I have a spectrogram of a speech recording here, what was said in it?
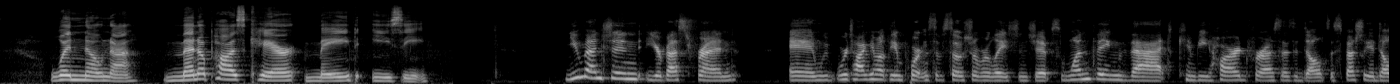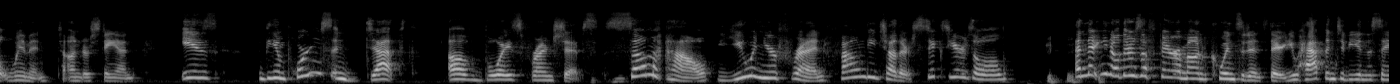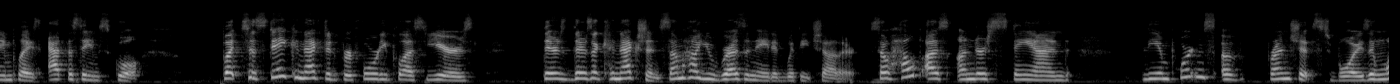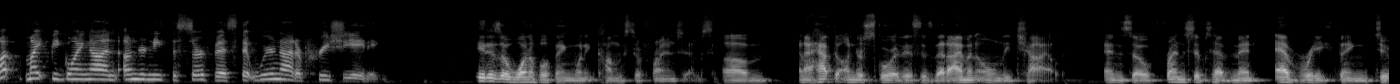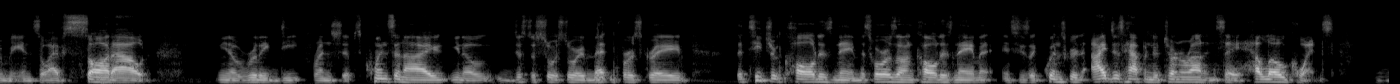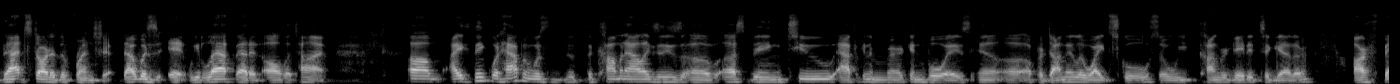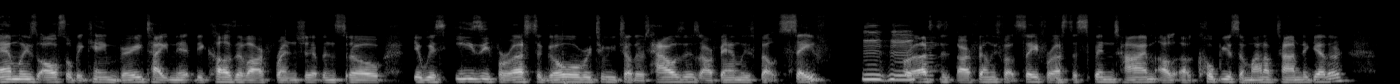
Winona, menopause care made easy. You mentioned your best friend and we, we're talking about the importance of social relationships. One thing that can be hard for us as adults, especially adult women, to understand is the importance and depth of boys' friendships. Mhm. Somehow, you and your friend found each other six years old, and there, you know, there's a fair amount of coincidence there. You happen to be in the same place at the same school, but to stay connected for 40 plus years, there's there's a connection. Somehow you resonated with each other. So help us understand the importance of friendships to boys and what might be going on underneath the surface that we're not appreciating. It is a wonderful thing when it comes to friendships. Um, and I have to underscore this is that I'm an only child. And so friendships have meant everything to me. And so I've sought out, you know, really deep friendships. Quince and I, you know, just a short story, met in first grade. The teacher called his name, Miss Horizon called his name, and she's like, Quince Green. I just happened to turn around and say, hello, Quince. That started the friendship. That was it. We laugh at it all the time um, I think what happened was the, the commonalities of us being two African American boys in a, a, predominantly white school. So we congregated together. Our families also became very tight knit because of our friendship. And so it was easy for us to go over to each other's houses. Our families felt safe. Mm-hmm. For us, to, our families felt safe for us to spend time, a, a copious amount of time together.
